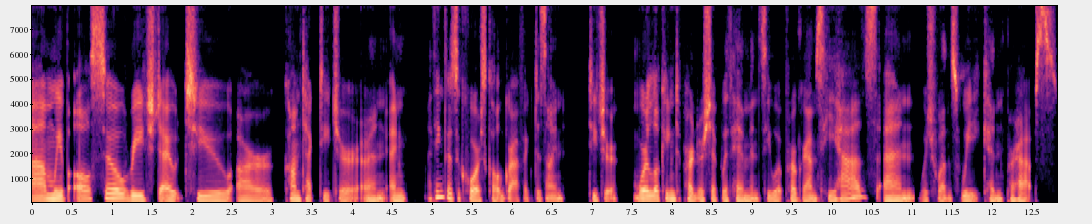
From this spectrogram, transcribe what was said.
Um, we've also reached out to our Comtech teacher, and, and I think there's a course called Graphic Design Teacher. We're looking to partnership with him and see what programs he has and which ones we can perhaps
